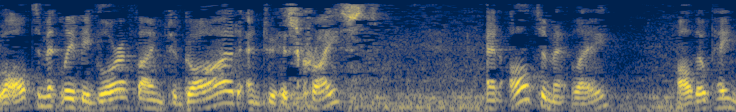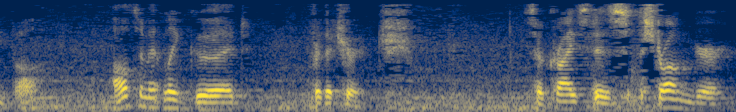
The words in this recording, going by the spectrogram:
will ultimately be glorifying to God and to his Christ, and ultimately, although painful, ultimately good for the church. So Christ is stronger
